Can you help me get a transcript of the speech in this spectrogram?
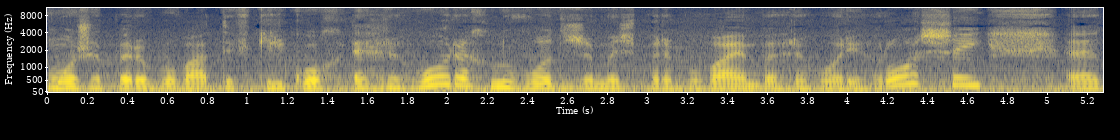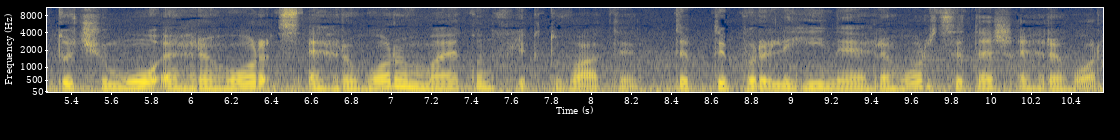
може перебувати в кількох егрегорах. Ну отже, ми ж перебуваємо в егрегорі грошей. е, То чому егрегор з егрегором має конфліктувати? Типу релігійний егрегор це теж егрегор.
